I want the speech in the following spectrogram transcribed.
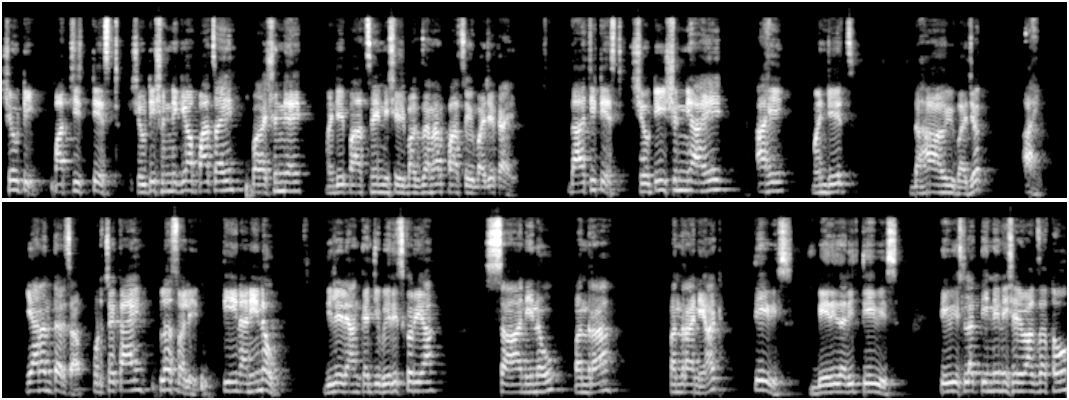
शेवटी पाचची टेस्ट शेवटी शून्य किंवा पाच आहे? बघा शून्य आहे. म्हणजे पाच ने निशेष भाग जाणार. पाच विभाजक आहे. दहाची टेस्ट शेवटी शून्य आहे आहे. म्हणजेच दहा अविभाजक आहे. यानंतरचा पुढचं काय? प्लसवाले तीन आणि नऊ. दिलेल्या अंकांची बेरीज करूया. सहा आणि नऊ पंधरा पंधरा आणि आठ तेवीस. बेरीज झाली तेवीस. तेवीसला तीनने निषेध भाग जातो.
